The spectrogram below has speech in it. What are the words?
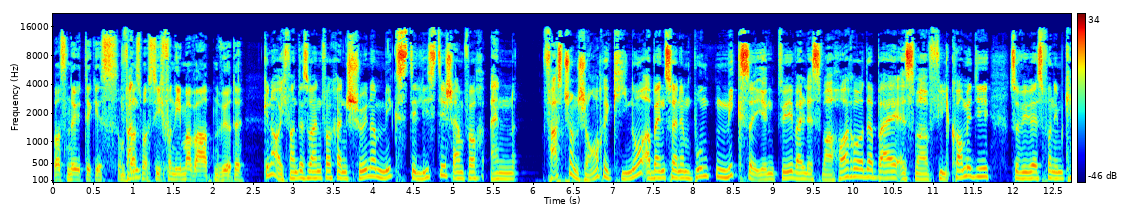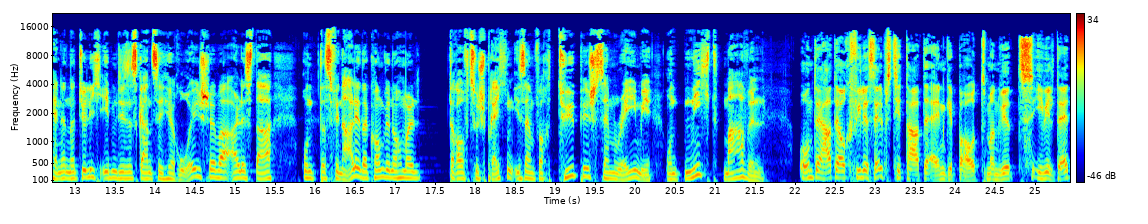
was nötig ist und Fand- was man sich von ihm erwarten würde. Genau, ich fand, es war einfach ein schöner Mix, stilistisch einfach ein fast schon Genre-Kino, aber in so einem bunten Mixer irgendwie, weil es war Horror dabei, es war viel Comedy, so wie wir es von ihm kennen. Natürlich eben dieses ganze Heroische war alles da und das Finale, da kommen wir nochmal darauf zu sprechen, ist einfach typisch Sam Raimi und nicht Marvel. Und er hatte auch viele Selbstzitate eingebaut. Man wird Evil Dead,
